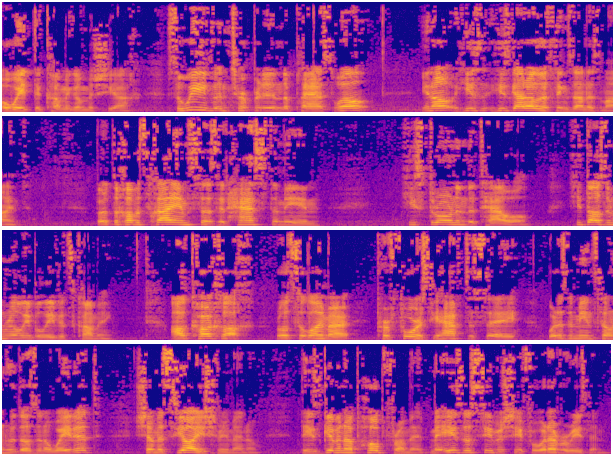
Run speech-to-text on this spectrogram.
await the coming of Mashiach? So we've interpreted in the past, well, you know, he's, he's got other things on his mind. But the Chofetz Chaim says it has to mean he's thrown in the towel. He doesn't really believe it's coming. Al karchach rotzaloimar, perforce you have to say, what does it mean someone who doesn't await it? Shemes mimenu. That he's given up hope from it. Me'eza sibashi for whatever reason.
